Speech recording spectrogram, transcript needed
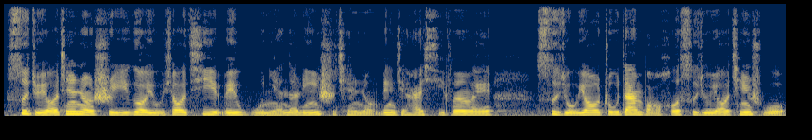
四九幺签证是一个有效期为五年的临时签证，并且还细分为四九幺州担保和四九幺亲属。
